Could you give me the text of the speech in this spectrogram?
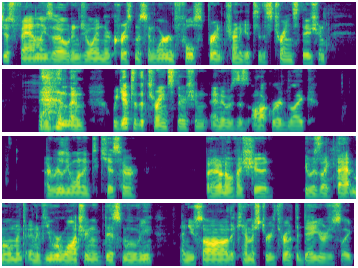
just families out enjoying their Christmas, and we're in full sprint trying to get to this train station. And then we get to the train station, and it was this awkward, like, I really wanted to kiss her, but I don't know if I should. It was like that moment. And if you were watching this movie and you saw the chemistry throughout the day, you're just like,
